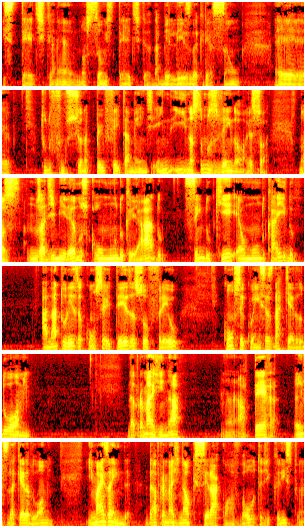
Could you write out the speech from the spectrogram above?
estética, né? noção estética da beleza da criação. É, tudo funciona perfeitamente. E, nós estamos vendo, olha só, nós nos admiramos com o mundo criado, sendo que é um mundo caído. A natureza com certeza sofreu consequências da queda do homem. Dá para imaginar né, a Terra antes da queda do homem? E mais ainda, dá para imaginar o que será com a volta de Cristo, né?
